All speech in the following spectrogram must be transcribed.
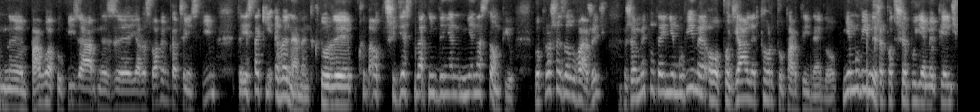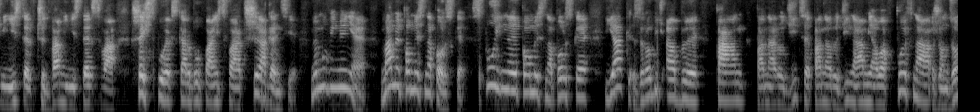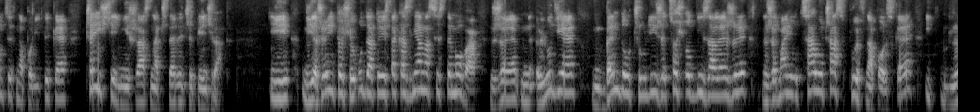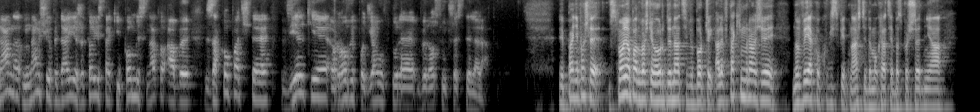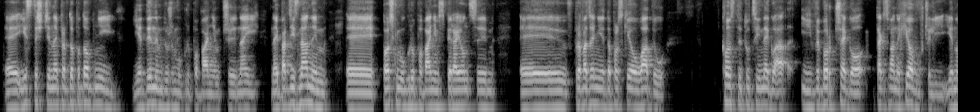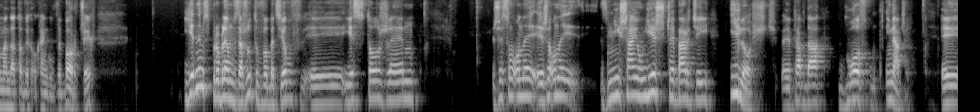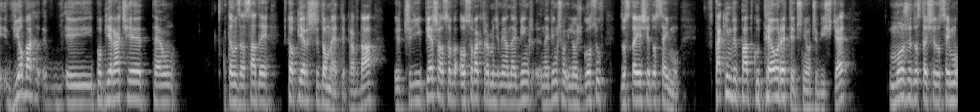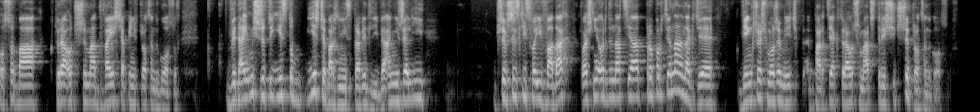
Pawła Kukiza z Jarosławem Kaczyńskim, to jest taki ewenement, który chyba od 30 lat nigdy nie, nie nastąpił. Bo proszę zauważyć, że my tutaj nie mówimy o podziale tortu partyjnego. Nie mówimy, że potrzebujemy pięć ministerstw czy dwa ministerstwa, sześć spółek Skarbu Państwa, trzy agencje. My mówimy nie. Mamy pomysł na Polskę. Spójny pomysł na Polskę, jak zrobić, aby pan, pana rodzice, pana rodzina miała wpływ na rządzących, na politykę częściej niż raz na 4 czy 5 lat. I jeżeli to się uda, to jest taka zmiana systemowa, że ludzie będą czuli, że coś od nich zależy, że mają cały czas wpływ na Polskę i dla na- nam się wydaje, że to jest taki pomysł na to, aby zakopać te wielkie rowy podziałów, które wyrosły przez tyle lat. Panie pośle, wspomniał Pan właśnie o ordynacji wyborczej, ale w takim razie, no Wy jako Kukiz 15, Demokracja Bezpośrednia, e, jesteście najprawdopodobniej jedynym dużym ugrupowaniem, czy naj, najbardziej znanym e, polskim ugrupowaniem wspierającym wprowadzenie do Polskiego Ładu konstytucyjnego i wyborczego tak zwanych JOW-ów, czyli jednomandatowych okręgów wyborczych. Jednym z problemów zarzutów wobec JOW-ów jest to, że, że są one, że one zmniejszają jeszcze bardziej ilość, e, prawda, głos, inaczej. E, W Jobach e, pobieracie tę, tę zasadę, kto pierwszy do mety, prawda? Czyli pierwsza osoba, osoba która będzie miała największ, największą ilość głosów, dostaje się do Sejmu. W takim wypadku, teoretycznie oczywiście, może dostać się do Sejmu osoba, która otrzyma 25% głosów. Wydaje mi się, że to jest to jeszcze bardziej niesprawiedliwe, aniżeli przy wszystkich swoich wadach właśnie ordynacja proporcjonalna, gdzie większość może mieć partia, która otrzyma 43% głosów.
